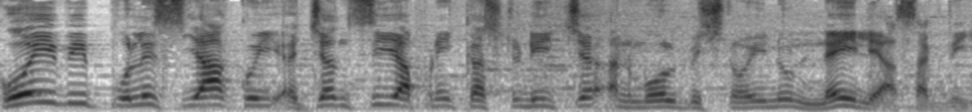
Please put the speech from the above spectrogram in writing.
ਕੋਈ ਵੀ ਪੁਲਿਸ ਜਾਂ ਕੋਈ ਏਜੰਸੀ ਆਪਣੀ ਕਸਟਡੀ 'ਚ ਅਨਮੋਲ ਬਿਸ਼ਨੋਈ ਨੂੰ ਨਹੀਂ ਲਿਆ ਸਕਦੀ।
